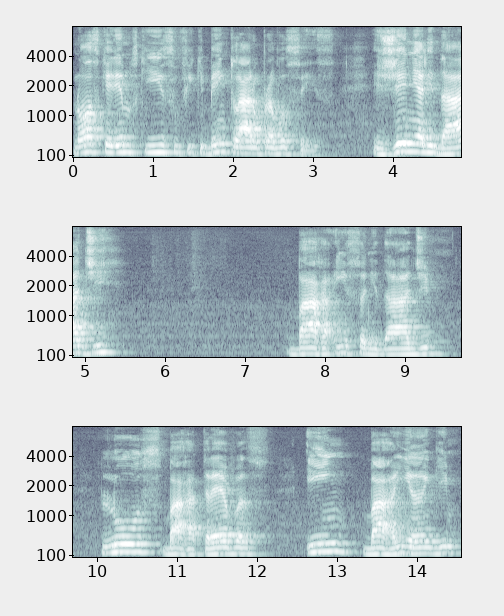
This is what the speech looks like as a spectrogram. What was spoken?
Nós queremos que isso fique bem claro para vocês. Genialidade barra insanidade, luz barra trevas, yin barra yang,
